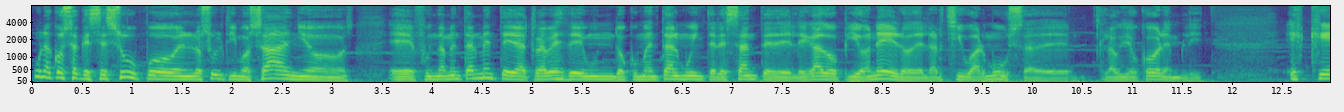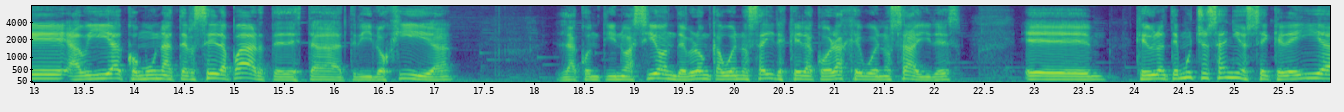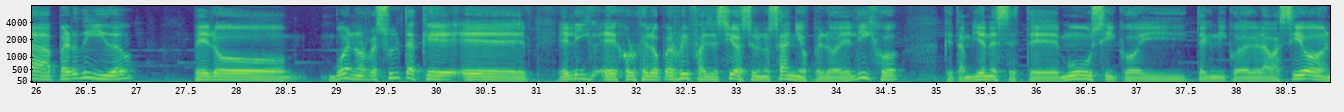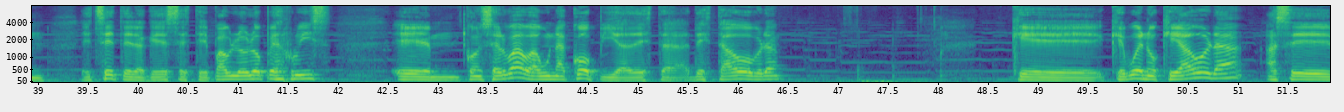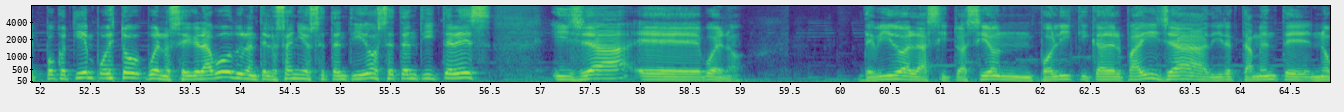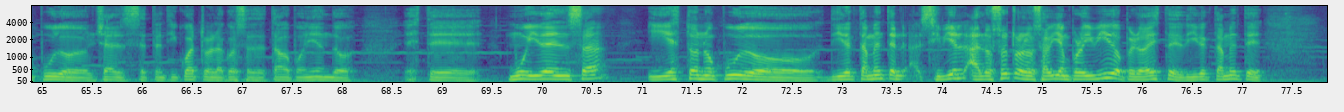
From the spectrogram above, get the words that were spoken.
una cosa que se supo en los últimos años, eh, fundamentalmente a través de un documental muy interesante de legado pionero del archivo Armusa de Claudio Korenblit, es que había como una tercera parte de esta trilogía, la continuación de Bronca Buenos Aires, que era Coraje Buenos Aires, eh, que durante muchos años se creía perdido, pero bueno, resulta que eh, el, eh, Jorge López Ruiz falleció hace unos años, pero el hijo, que también es este músico y técnico de grabación, etcétera, que es este Pablo López Ruiz, Em, conservaba una copia de esta, de esta obra que, bueno, que ahora, hace poco tiempo, esto, bueno, se grabó durante los años 72, 73 y ya, eh, bueno, debido a la situación política del país, ya directamente no pudo, ya el 74 la cosa se estaba poniendo este, muy densa y esto no pudo directamente, si bien a los otros los habían prohibido, pero a este directamente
